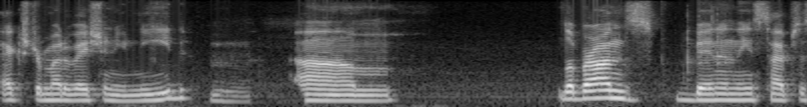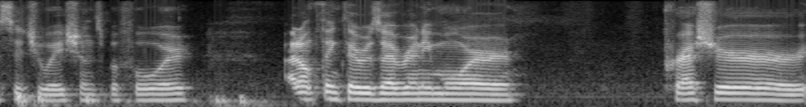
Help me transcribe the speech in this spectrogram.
extra motivation you need. Mm-hmm. Um, LeBron's been in these types of situations before. I don't think there was ever any more pressure or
